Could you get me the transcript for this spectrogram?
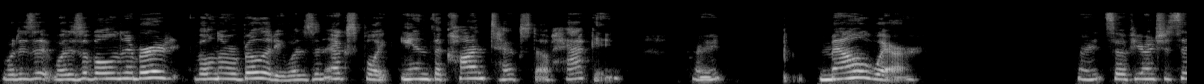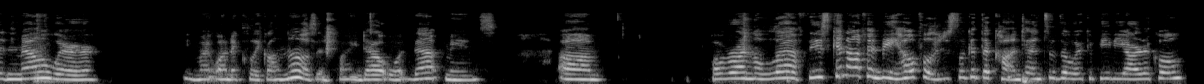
What is it? What is a vulnerability? What is an exploit in the context of hacking? Right? Malware. Right. So if you're interested in malware, you might want to click on those and find out what that means. Um, over on the left, these can often be helpful. Just look at the contents of the Wikipedia article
